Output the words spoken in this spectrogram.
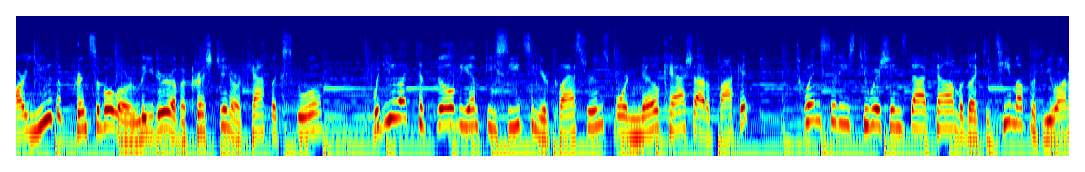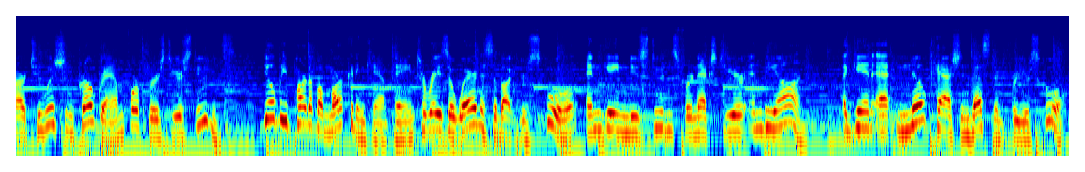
Are you the principal or leader of a Christian or Catholic school? Would you like to fill the empty seats in your classrooms for no cash out of pocket? TwinCitiesTuitions.com would like to team up with you on our tuition program for first year students. You'll be part of a marketing campaign to raise awareness about your school and gain new students for next year and beyond. Again, at no cash investment for your school.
